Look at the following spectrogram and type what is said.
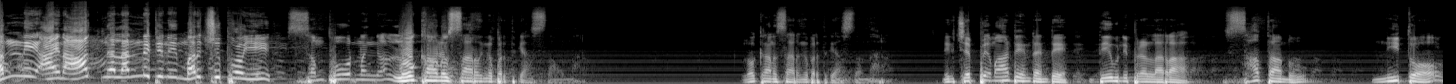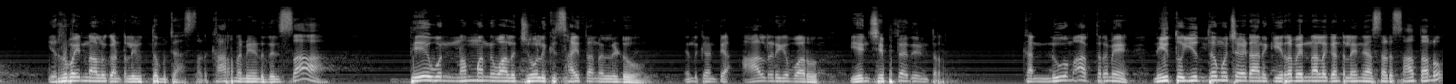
అన్ని ఆయన ఆజ్ఞలన్నిటినీ మర్చిపోయి సంపూర్ణంగా లోకానుసారంగా బ్రతికేస్తా ఉన్నారు. లోకానుసారంగా బ్రతికేస్తున్నారు ఉన్నారు. నీకు చెప్పే మాట ఏంటంటే దేవుని పిల్లలారా సాతాను నీతో ఇరవై నాలుగు గంటలు యుద్ధం చేస్తాడు. కారణం ఏంటి తెలుసా? దేవుని నమ్మని వాళ్ళ జోలికి సైతాన్ వెళ్ళడు. ఎందుకంటే ఆల్రెడీగా వారు ఏం చెప్తే అది వింటారు. కానీ నువ్వు మాత్రమే నీతో యుద్ధము చేయడానికి ఇరవై నాలుగు గంటలు ఏం చేస్తాడు సాతాను?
